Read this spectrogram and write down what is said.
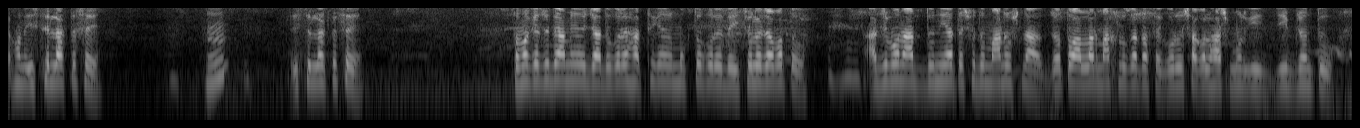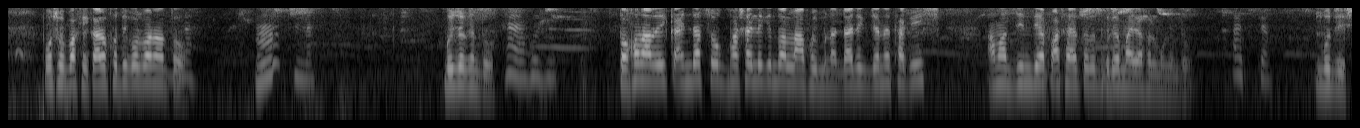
এখন স্থির লাগতেছে? হুম? স্থির লাগতেছে? তোমাকে যদি আমি ওই জাদুঘরের হাত থেকে মুক্ত করে দেই চলে যাবা তো? আজীবন আর দুনিয়াতে শুধু মানুষ না যত আল্লাহর মাখলুকাত আছে গরু ছাগল হাঁস মুরগি জীব জন্তু পশু পাখি কারও ক্ষতি করবা না তো? হুম? বুঝো কিন্তু? হ্যাঁ তখন আর এই কাইন্দা চোখ ভাসাইলে কিন্তু আর লাভ হইবে না। ডাইরেক্ট জেনে থাকিস আমার জিন দিয়া পাঠায় তোর ধরে মাইরা ফেলব কিন্তু। আচ্ছা। বুঝিস?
